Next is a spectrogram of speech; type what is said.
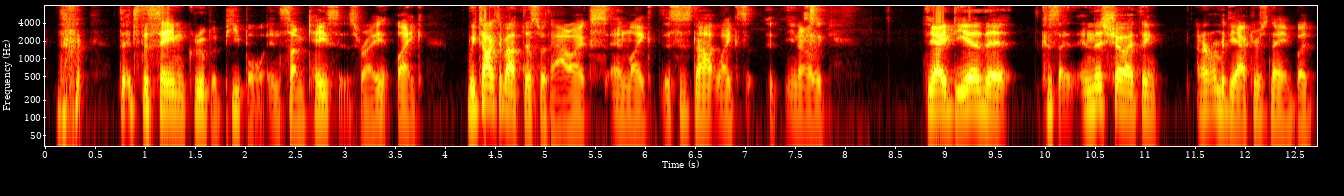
it's the same group of people in some cases, right? Like, we talked about this with Alex, and like, this is not like, you know, like the idea that because in this show, I think I don't remember the actor's name, but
